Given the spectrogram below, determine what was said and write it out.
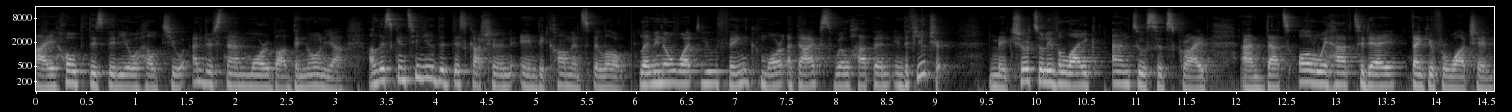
I hope this video helped you understand more about Denonia and let's continue the discussion in the comments below. Let me know what you think more attacks will happen in the future. Make sure to leave a like and to subscribe. And that's all we have today. Thank you for watching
